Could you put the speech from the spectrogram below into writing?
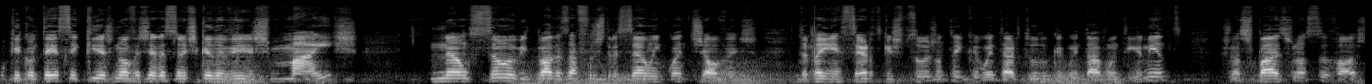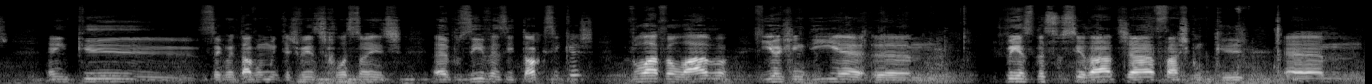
o que acontece é que as novas gerações cada vez mais não são habituadas à frustração enquanto jovens. Também é certo que as pessoas não têm que aguentar tudo o que aguentavam antigamente, os nossos pais, os nossos avós, em que se aguentavam muitas vezes relações abusivas e tóxicas, de lado a lado, e hoje em dia um, o peso da sociedade já faz com que um,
